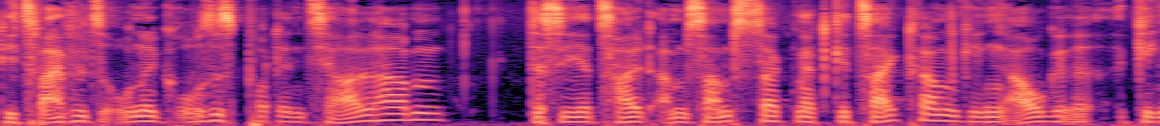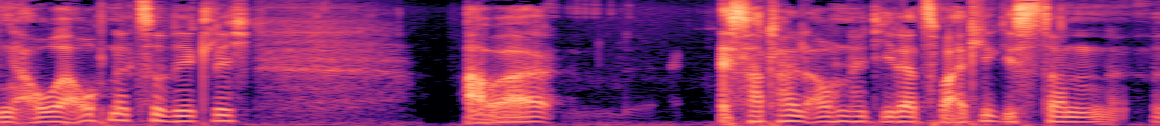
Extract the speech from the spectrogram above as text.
die zweifelsohne großes Potenzial haben, das sie jetzt halt am Samstag nicht gezeigt haben, gegen, Auge, gegen Aue auch nicht so wirklich. Aber es hat halt auch nicht jeder Zweitligist dann äh,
